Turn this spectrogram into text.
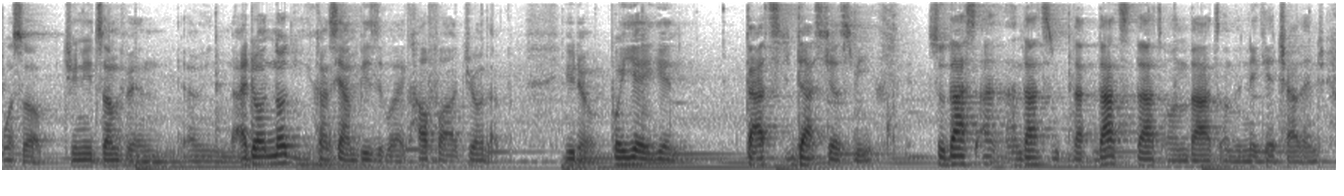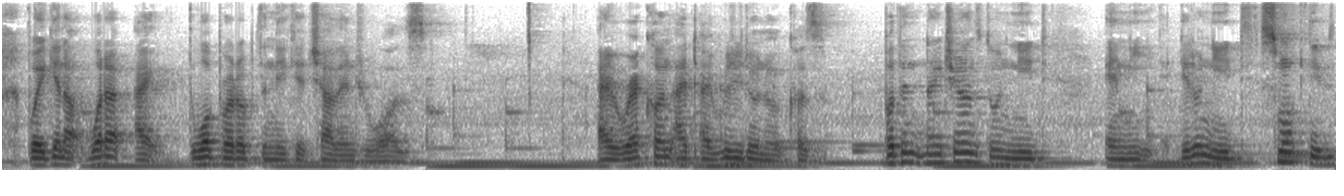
what's up? Do you need something? I mean, I don't know. You can say I'm busy, but like, how far do you want that? You know. But yeah, again, that's that's just me. So that's and that's that, that's that on that on the naked challenge. But again, uh, what I, I what brought up the naked challenge was, I reckon I I really don't know because, but the Nigerians don't need any they don't need small things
